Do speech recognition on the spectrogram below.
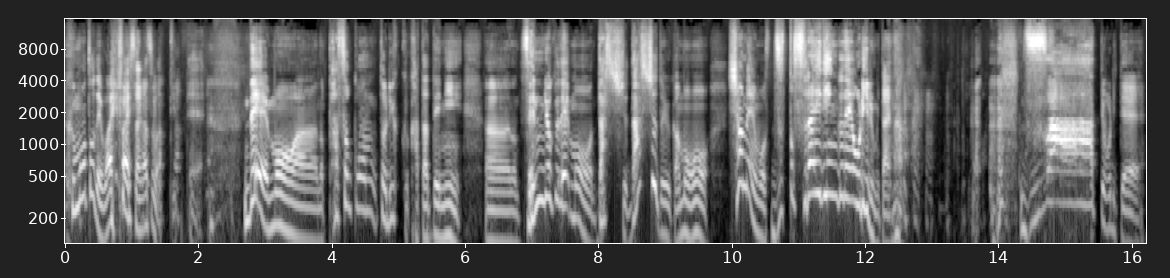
ふもとで Wi-Fi 探すわって言って。で、もう、あの、パソコンとリュック片手に、あの、全力でもうダッシュ、ダッシュというかもう、斜面をずっとスライディングで降りるみたいな。ズワーって降りて、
